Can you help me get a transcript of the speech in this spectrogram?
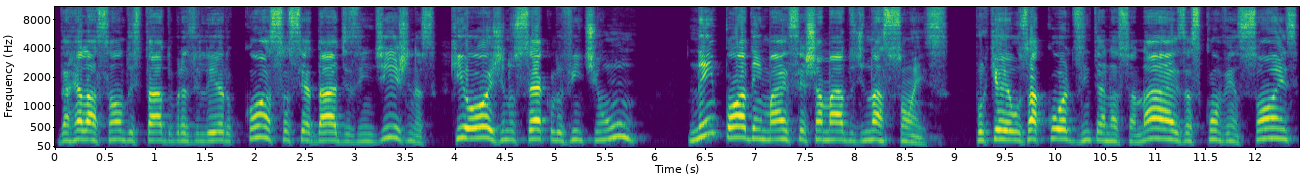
da relação do Estado brasileiro com as sociedades indígenas, que hoje, no século XXI, nem podem mais ser chamados de nações, porque os acordos internacionais, as convenções,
